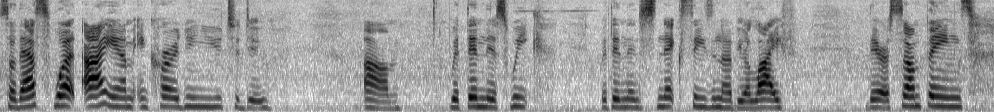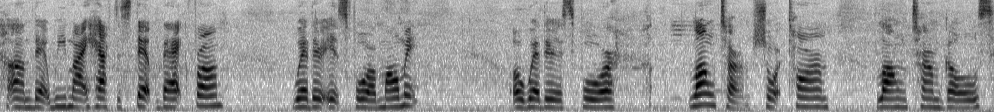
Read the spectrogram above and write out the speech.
So that's what I am encouraging you to do um, within this week, within this next season of your life. There are some things um, that we might have to step back from whether it's for a moment or whether it's for long term, short term, long term goals.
